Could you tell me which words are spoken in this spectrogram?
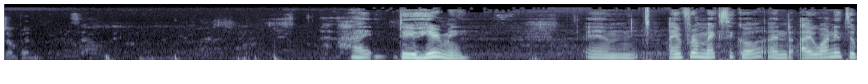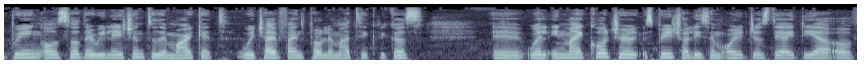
jump in. Hi, do you hear me? Um, I'm from Mexico, and I wanted to bring also the relation to the market, which I find problematic because, uh, well, in my culture, spiritualism or just the idea of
